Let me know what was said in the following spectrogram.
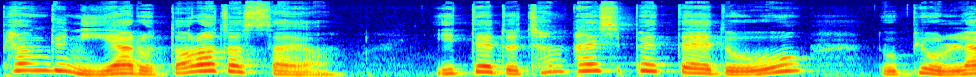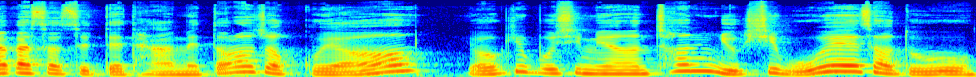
평균 이하로 떨어졌어요. 이때도 1080회 때도 높이 올라갔었을 때 다음에 떨어졌고요. 여기 보시면 1065회에서도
